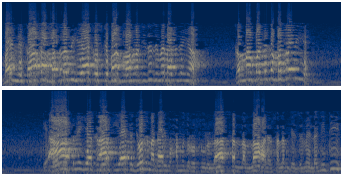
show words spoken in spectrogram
بھائی، نکاح کا مطلب یہ ہے کہ اس کے بعد فلاں چیزیں ذمہ لاگی گئی ہیں آپ کلمہ پڑھنے کا مطلب ہی ہے کہ آپ نے یہ اقرار کیا ہے کہ جو ذمہ داری محمد رسول اللہ صلی اللہ علیہ وسلم کے ذمہ لگی تھی،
